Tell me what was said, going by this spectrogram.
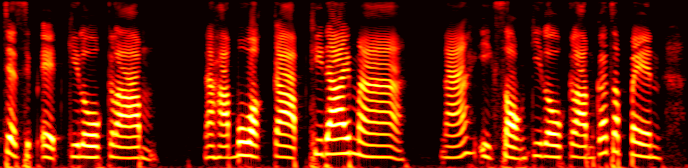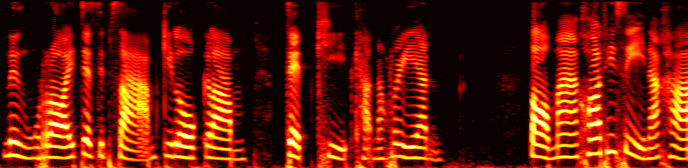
171 กิโลกรัมนะคะ บวกกับที่ได้มา นะอีก 2 กิโลกรัมก็จะเป็น 173 กิโลกรัม 7 ขีดค่ะนักเรียน ต่อมาข้อที่ 4 นะคะ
